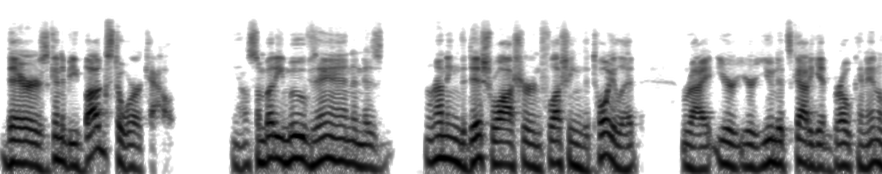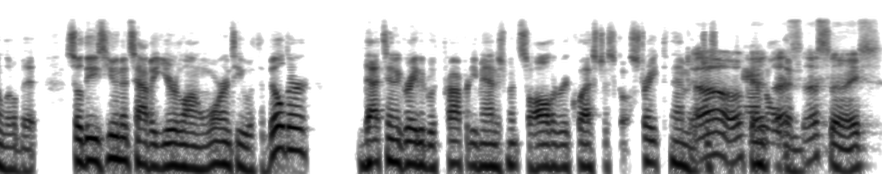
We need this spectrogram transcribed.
there's going to be bugs to work out. You know, somebody moves in and is running the dishwasher and flushing the toilet, right? Your your unit's got to get broken in a little bit. So these units have a year long warranty with the builder that's integrated with property management so all the requests just go straight to them oh okay that's, that's nice.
